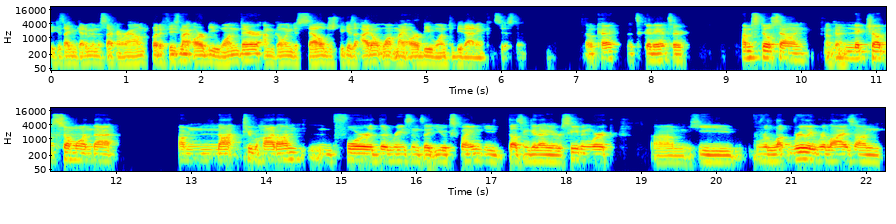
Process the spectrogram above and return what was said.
because I can get him in the second round. But if he's my RB one there, I'm going to sell just because I don't want my RB one to be that inconsistent. Okay, that's a good answer. I'm still selling. Okay. Nick Chubb's someone that I'm not too hot on for the reasons that you explained. He doesn't get any receiving work. Um, he re- really relies on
